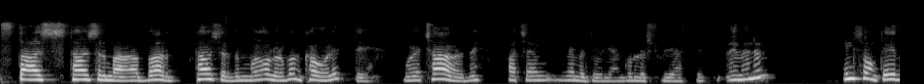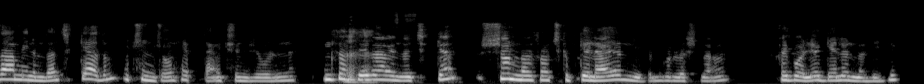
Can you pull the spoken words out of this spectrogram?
Staž tabşyrmaga bar, tabşyrdym we olar meni kabul etdi we çagyrdy. Haçan näme diýilýän, gürleşip bilýäs diýip. E menem iň soňky ekzaminimden çykýadym, üçünji gün, hepdäň üçünji gününi. Iň soňky ekzamenden çykýan, şondan soň çykyp geläýerin diýdim gürleşmäge. Aý bolýar, gel onda diýdi.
